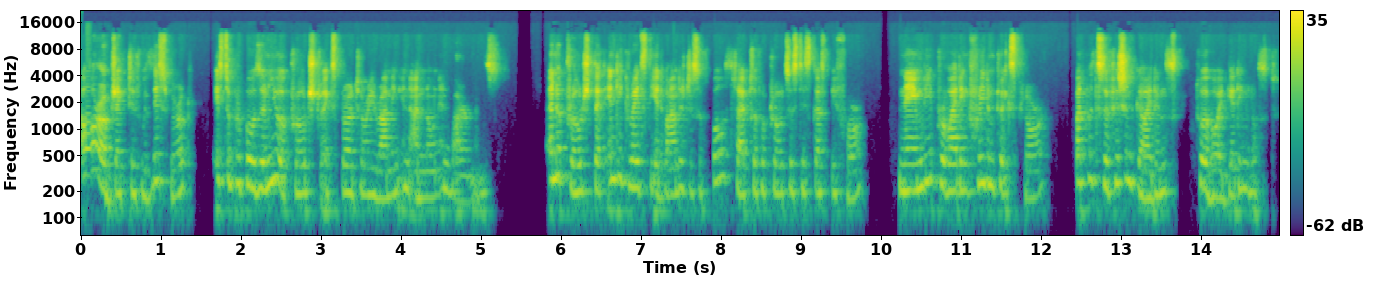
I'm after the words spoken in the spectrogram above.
Our objective with this work is to propose a new approach to exploratory running in unknown environments. An approach that integrates the advantages of both types of approaches discussed before, namely providing freedom to explore, but with sufficient guidance to avoid getting lost.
